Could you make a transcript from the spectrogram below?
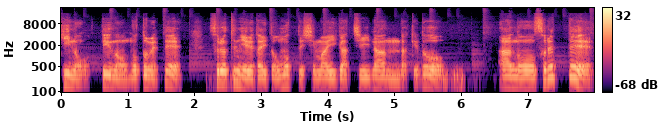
技能っていうのを求めて、それを手に入れたいと思ってしまいがちなんだけど、あの、それって、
